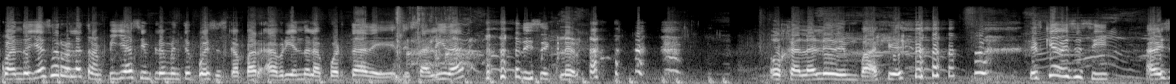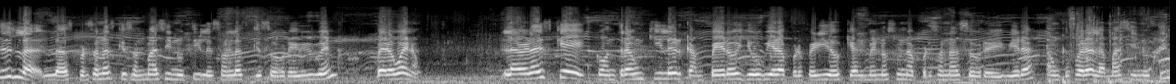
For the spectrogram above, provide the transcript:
Cuando ya cerró la trampilla, simplemente puedes escapar abriendo la puerta de, salida, dice Claire. Ojalá le den baje. es que a veces sí, a veces las personas que son más inútiles son las que sobreviven. Pero bueno, la verdad es que contra un killer campero yo hubiera preferido que al menos una persona sobreviviera, aunque fuera la más inútil.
